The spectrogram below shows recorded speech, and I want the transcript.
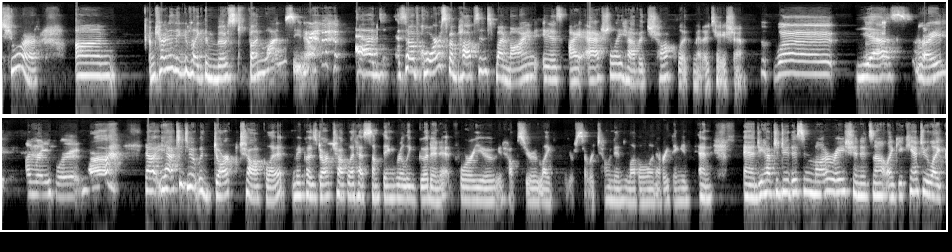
Sure. Um, I'm trying to think of like the most fun ones, you know. and so, of course, what pops into my mind is I actually have a chocolate meditation. what? Yes, right. I'm ready for it. Uh, now you have to do it with dark chocolate because dark chocolate has something really good in it for you. It helps your like your serotonin level and everything. And and you have to do this in moderation. It's not like you can't do like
